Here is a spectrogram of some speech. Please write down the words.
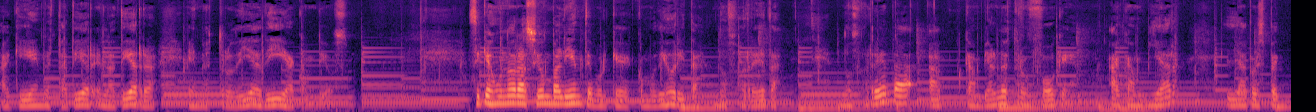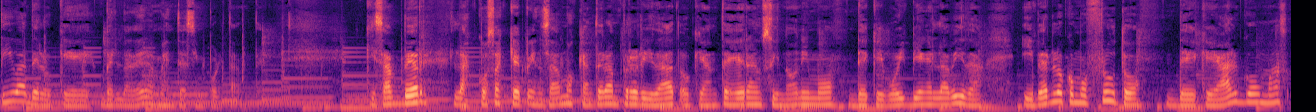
aquí en nuestra tierra, en la tierra, en nuestro día a día con Dios. Así que es una oración valiente porque, como dijo ahorita, nos reta. Nos reta a cambiar nuestro enfoque, a cambiar la perspectiva de lo que verdaderamente es importante. quizás ver las cosas que pensamos que antes eran prioridad o que antes eran sinónimo de que voy bien en la vida y verlo como fruto de que algo más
